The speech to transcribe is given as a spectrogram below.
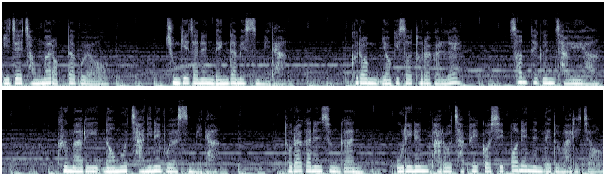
이제 정말 없다고요. 중개자는 냉담했습니다. 그럼 여기서 돌아갈래? 선택은 자유야. 그 말이 너무 잔인해 보였습니다. 돌아가는 순간 우리는 바로 잡힐 것이 뻔했는데도 말이죠.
